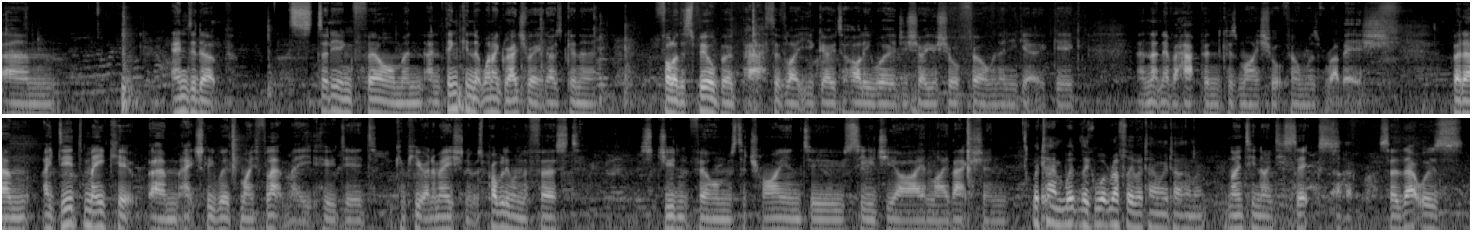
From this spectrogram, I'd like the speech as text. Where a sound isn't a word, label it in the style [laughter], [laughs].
um, ended up studying film and, and thinking that when I graduated, I was going to follow the Spielberg path of like you go to Hollywood, you show your short film, and then you get a gig. And that never happened because my short film was rubbish. But um, I did make it um, actually with my flatmate who did computer animation. It was probably one of the first student films to try and do CGI and live action. what It- time, what, like what, roughly what time are we talking about? 1996. Okay. So that was,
